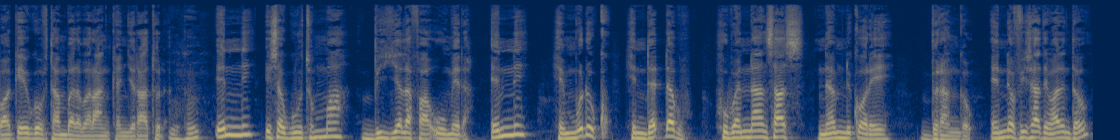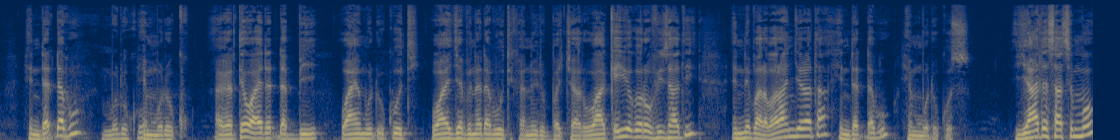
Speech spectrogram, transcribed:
Waaqayyo gooftaan barabaraan kan jiraatudha. Inni isa guutummaa biyya lafaa uumedha. Inni hin mudhuqu hin dadhabu. Hubannaan isaas namni qoree biraan ga'u inni ofiisaati maal hin ta'u? Hin dadhabu hin mudhuqu. agartee waa'ee dadhabbii waa'ee mudhuquuti waa'ee jabina dhabuuti kan nuyi dubbachaa jiru waaqayyo garuu ofiisaatii inni barabaraan jiraata hin dadhabu hin mudhuqus yaada isaas immoo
